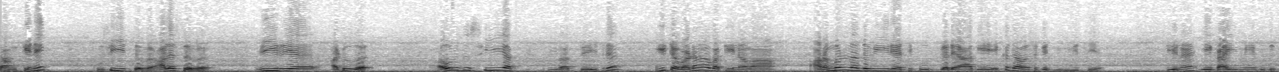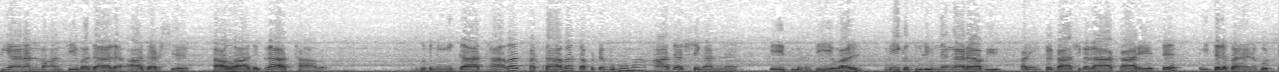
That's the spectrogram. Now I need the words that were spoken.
යම් කෙනෙක් කුසීතව අලසව වීරිය අඩුව අවුරුදු 100ක් ජීවත් වෙයිද ඊට වඩා වටිනවා අරමුණ ලද වීරිය ඇති පුද්ගලයාගේ එක දවසක ජීවිතය කියන ඒකයි මේ බුදු පියාණන් වහන්සේ වදාළ ආදර්ශ අවවාද ගාථාව. ඒකට මේ ගාථාවත් කතාවත් අපිට බොහොම ආදර්ශ ගන්න හේතු වෙන දේවල් මේක තුලින් දැන් අර අපි කලින් ප්‍රකාශ කළ ආකාරයට හිතලා බලනකොට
